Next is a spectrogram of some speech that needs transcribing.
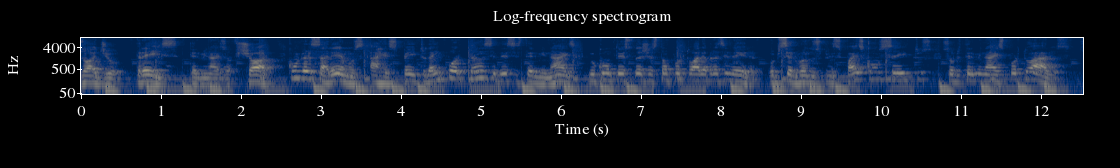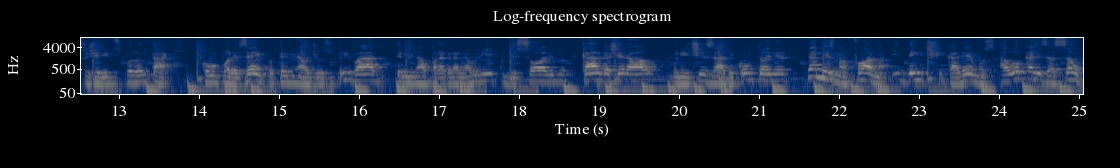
Episódio 3, terminais offshore, conversaremos a respeito da importância desses terminais no contexto da gestão portuária brasileira, observando os principais conceitos sobre terminais portuários sugeridos por ANTAC, como por exemplo, terminal de uso privado, terminal para granel líquido e sólido, carga geral, unitizada e container, da mesma forma, identificaremos a localização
